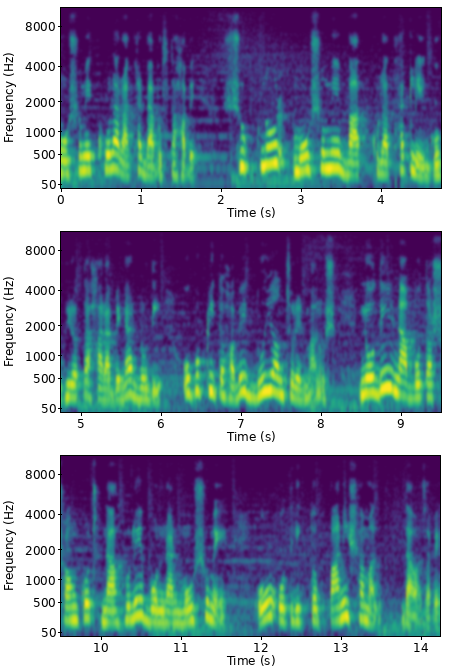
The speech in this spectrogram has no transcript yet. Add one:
মৌসুমে খোলা রাখার ব্যবস্থা হবে। শুকনোর মৌসুমে বাঁধ খোলা থাকলে গভীরতা হারাবে না নদী, উপকৃত হবে দুই অঞ্চলের মানুষ। নদীর নাব্যতা সংকট না হলে বন্যার মৌসুমে ও অতিরিক্ত পানি সামাল দেওয়া যাবে।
